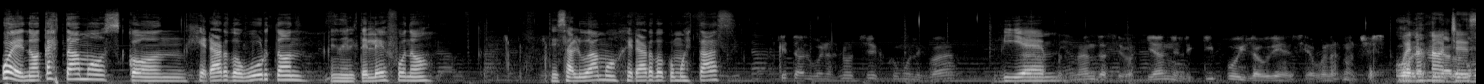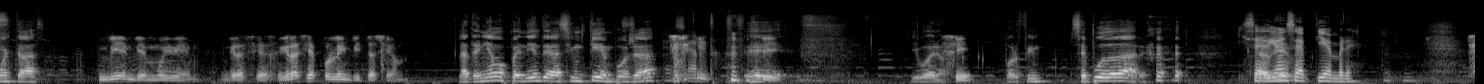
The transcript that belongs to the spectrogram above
Bueno, acá estamos con Gerardo Burton en el teléfono. Te saludamos, Gerardo, ¿cómo estás? ¿Qué tal? Buenas noches, ¿cómo les va? Bien. Fernanda, Sebastián, el equipo y la audiencia. Buenas noches. Buenas Gerardo, noches. ¿Cómo estás? Bien, bien, muy bien. Gracias, gracias por la invitación. La teníamos pendiente de hace un tiempo ya. Eh, y bueno, Sí, por fin se pudo dar. Y se Está dio en septiembre.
